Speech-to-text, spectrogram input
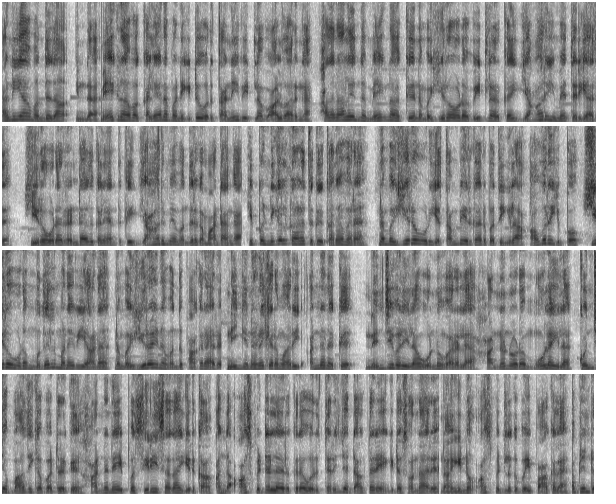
தனியா வந்துதான் இந்த மேக்னாவை கல்யாணம் பண்ணிக்கிட்டு ஒரு தனி வீட்டில் வாழ்வாருங்க. அதனால இந்த மேக்னாக்கு நம்ம ஹீரோவோட வீட்டில் இருக்க யாரையுமே தெரியாது. ஹீரோவோட ரெண்டாவது கல்யாணத்துக்கு யாருமே வந்திருக்க மாட்டாங்க. இப்ப நிகழ்காலத்துக்கு கதை வர நம்ம ஹீரோவுடைய தம்பி இருக்காரு பாத்தீங்களா? அவரு இப்போ ஹீரோவோட முதல் மனைவியான நம்ம ஹீரோயினை வந்து பாக்குறாரு. நீங்க நினைக்கிற மாதிரி அண்ணனுக்கு நெஞ்சு வலிலாம் ஒண்ணும் வரல. அண்ணனோட மூளையில கொஞ்சம் பாதிக்கப்பட்டிருக்கு. அண்ணனே இப்போ சீரியஸா தான் இருக்கான். அந்த ஹாஸ்பிட்டல்ல இருக்கிற ஒரு தெரிஞ்ச டாக்டர் என்கிட்ட சொன்னாரு. நான் இன்னும் ஹாஸ்பிட்டலுக்கு போய் பார்க்கல. அப்படின்ற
